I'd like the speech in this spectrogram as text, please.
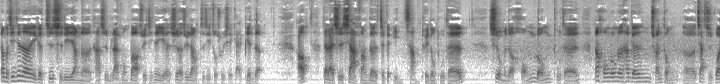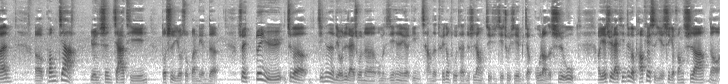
那么今天呢，一个支持力量呢，它是蓝风暴，所以今天也很适合去让自己做出一些改变的。好，再来是下方的这个隐藏推动图腾，是我们的红龙图腾。那红龙呢，它跟传统呃价值观、呃框架、原生家庭都是有所关联的。所以对于这个今天的流日来说呢，我们今天的一个隐藏的推动图腾，就是让自己去接触一些比较古老的事物。哦，也许来听这个 podcast 也是一个方式啊。哦，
